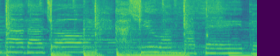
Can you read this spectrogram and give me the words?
고백이지만 받아줘 Cause you are my baby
